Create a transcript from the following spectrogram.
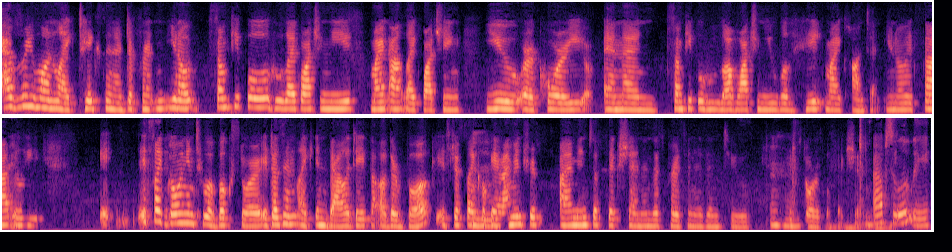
everyone like takes in a different you know some people who like watching me might not like watching you or corey and then some people who love watching you will hate my content you know it's not really it, it's like going into a bookstore it doesn't like invalidate the other book it's just like Mhm. okay i'm into i'm into fiction and this person is into Mm-hmm. historical fiction Absolutely.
